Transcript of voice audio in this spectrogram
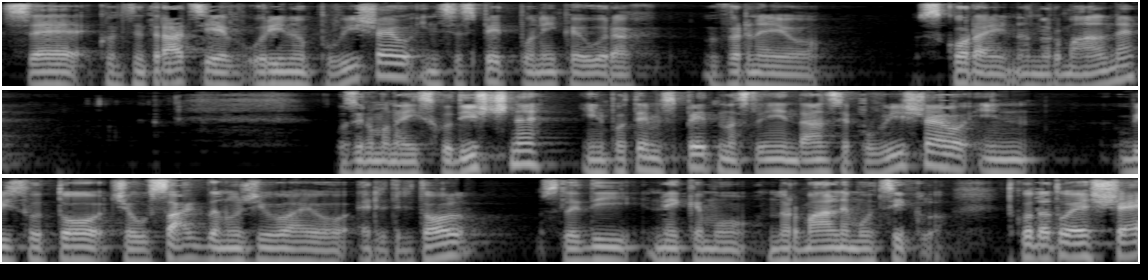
se koncentracije v urinu povišajo in se spet po nekaj urah vrnejo skoraj na normalne oziroma na izhodiščne in potem spet naslednji dan se povišajo in v bistvu to, če vsak dan uživajo eritritol, sledi nekemu normalnemu ciklu. Tako da to je še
